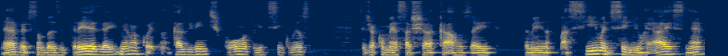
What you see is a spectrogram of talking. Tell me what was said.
né? Versão 12 e 13, aí mesma coisa. Na casa de 20 conto, 25 mil, você já começa a achar carros aí também acima de 100 mil reais, né?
